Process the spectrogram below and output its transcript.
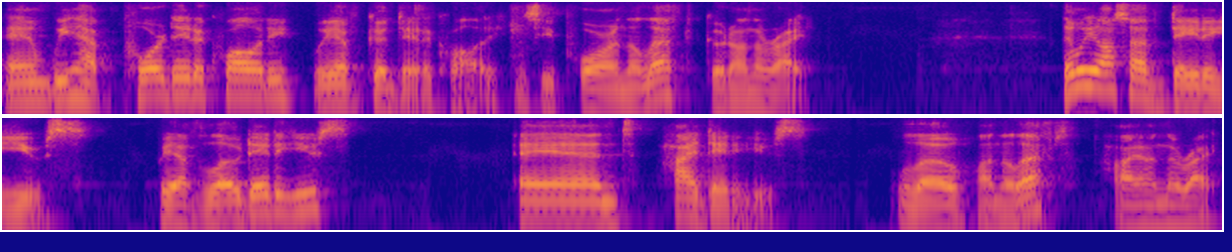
and we have poor data quality, we have good data quality. You can see poor on the left, good on the right. Then we also have data use. We have low data use and high data use. Low on the left, high on the right.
